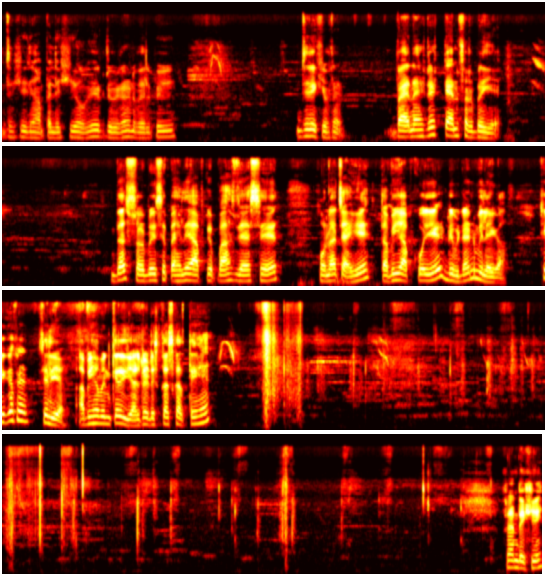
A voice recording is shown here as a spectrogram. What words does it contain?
देखिए यहाँ पे लिखी होगी, डिविडेंड विल बी, जी देखिए फ्रेंड, वेनेसडे टेन फरवरी है। दस फरवरी से पहले आपके पास जैसे होना चाहिए, तभी आपको ये डिविडेंड मिलेगा। ठीक है फ्रेंड चलिए, अभी हम इनके रिज़ल्ट डिस्कस करते हैं। फ्रेंड देखिए,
